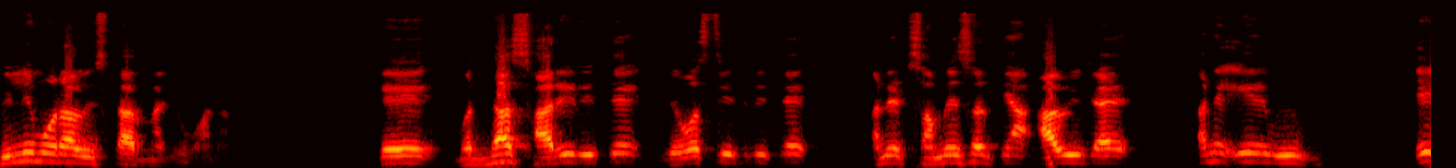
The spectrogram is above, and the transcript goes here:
બિલીમોરા વિસ્તારના જોવાના કે બધા સારી રીતે, વ્યવસ્થિત રીતે અને સમયસર ત્યાં આવી જાય અને એ એ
